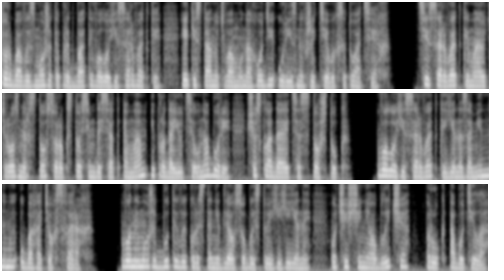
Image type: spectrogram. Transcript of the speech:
торба ви зможете придбати вологі серветки, які стануть вам у нагоді у різних життєвих ситуаціях. Ці серветки мають розмір 140-170 мм і продаються у наборі, що складається з 100 штук. Вологі серветки є незамінними у багатьох сферах. Вони можуть бути використані для особистої гігієни, очищення обличчя, рук або тіла.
